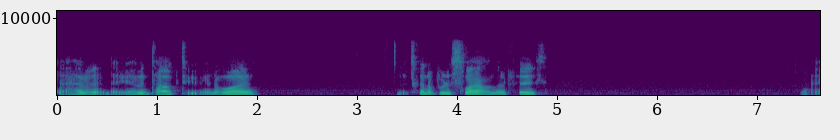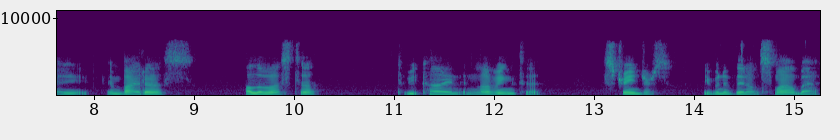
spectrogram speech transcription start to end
that haven't that you haven't talked to in a while. It's gonna put a smile on their face. I invite us, all of us, to to be kind and loving to strangers, even if they don't smile back.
